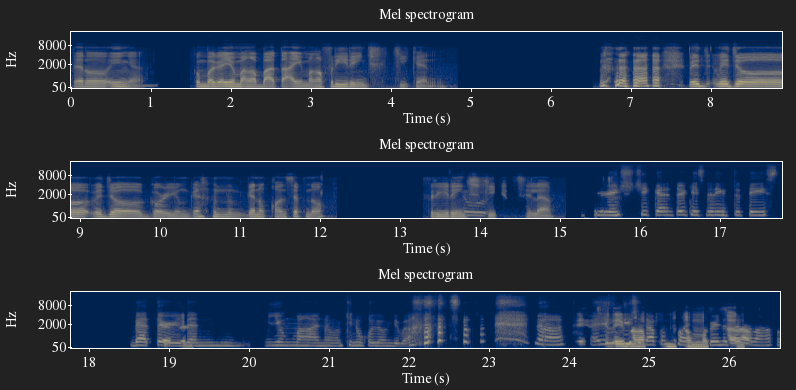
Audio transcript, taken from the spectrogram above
Pero yun nga, kumbaga yung mga bata ay mga free range chicken. Medyo medyo medyo gore yung gano'n gano'ng concept 'no? Free range To chicken sila. Free range chicken, turkey is believed to taste better Better. than yung mga ano, kinukulong, 'di ba? So, na ay Sila hindi siya dapat pinakamasarap. natatawa ako.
